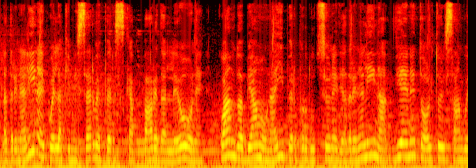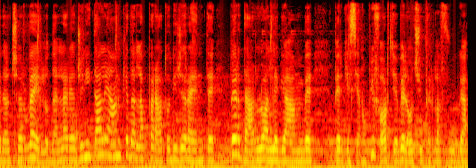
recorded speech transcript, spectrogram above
L'adrenalina è quella che mi serve per scappare dal leone. Quando abbiamo una iperproduzione di adrenalina viene tolto il sangue dal cervello, dall'area genitale e anche dall'apparato digerente per darlo alle gambe, perché siano più forti e veloci per la fuga.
